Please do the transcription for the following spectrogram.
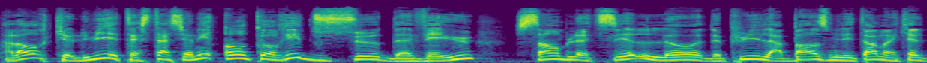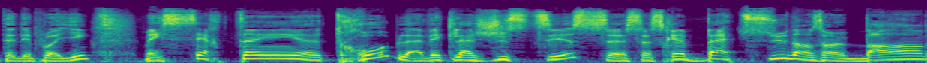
alors que lui était stationné en Corée du Sud, avait eu, semble-t-il, là, depuis la base militaire dans laquelle il était déployé, mais certains euh, troubles avec la justice, euh, se seraient battus dans un bar,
